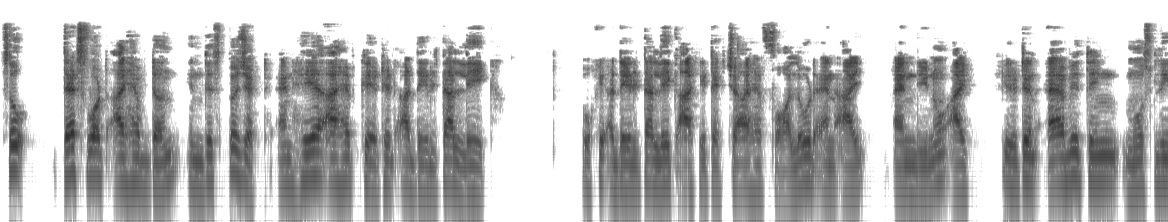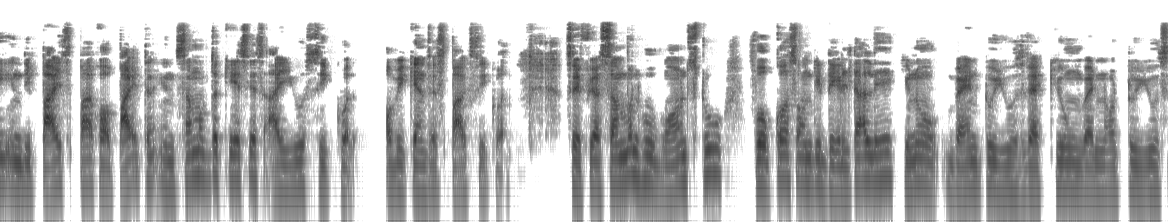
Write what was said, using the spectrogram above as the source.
So that's what I have done in this project and here I have created a delta lake okay? A delta lake architecture I have followed and I and you know I written everything mostly in the PySpark or Python. In some of the cases I use SQL or we can say Spark SQL. So if you are someone who wants to focus on the delta lake, you know when to use vacuum, when not to use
